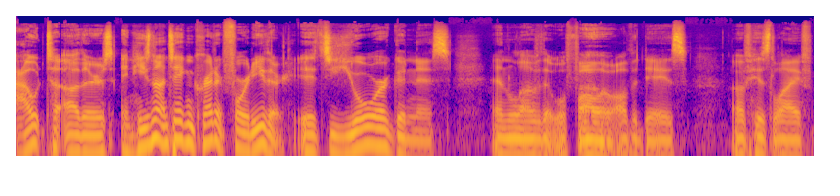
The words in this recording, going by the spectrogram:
out to others and he's not taking credit for it either. It's your goodness and love that will follow Oh. all the days of his life.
